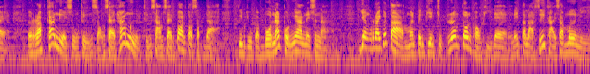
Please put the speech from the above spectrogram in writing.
2028 รับค่าเหนื่อยสูงถึง 250,000 ถึง 300,000 ปอนด์ต่อสัปดาห์ ขึ้นอยู่กับโบนัสผลงานในสนาม อย่างไรก็ตามมันเป็นเพียงจุดเริ่มต้นของผีแดงในตลาดซื้อขายซัมเมอร์นี้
